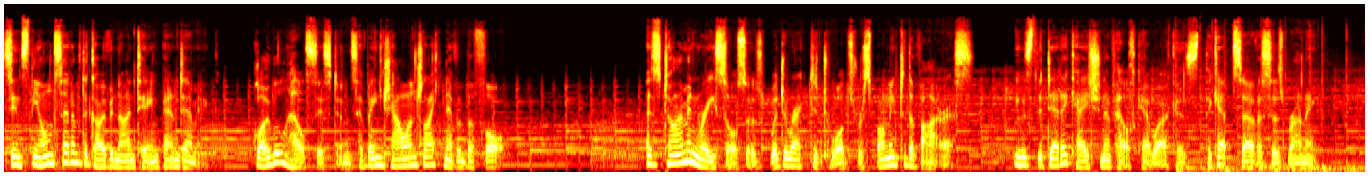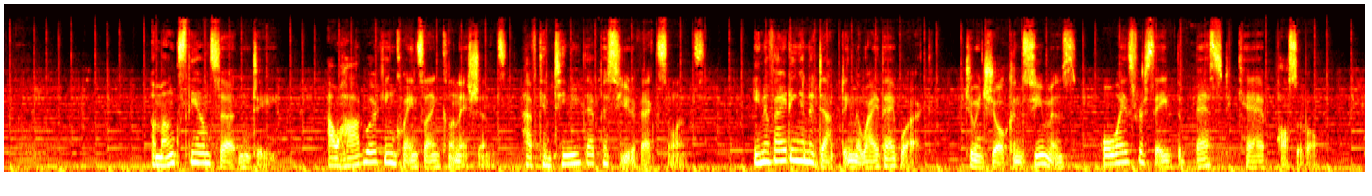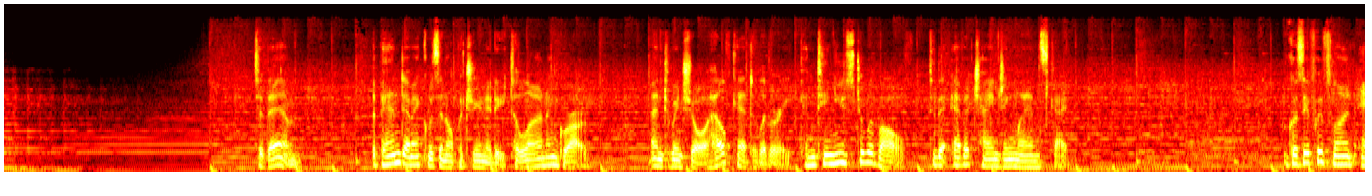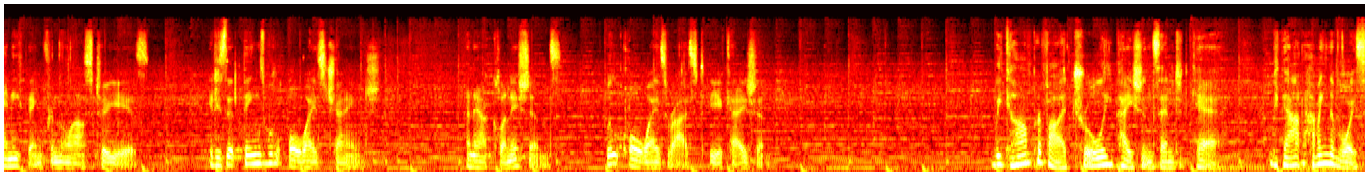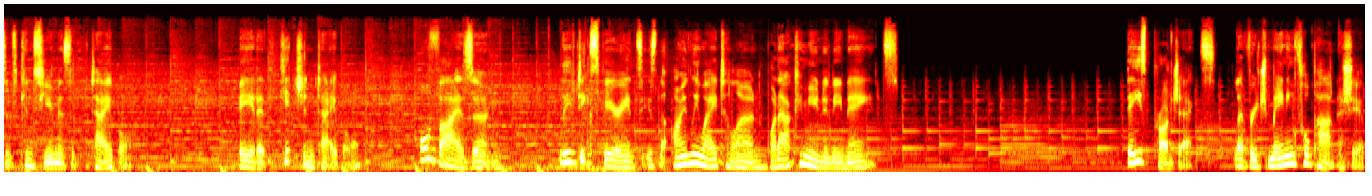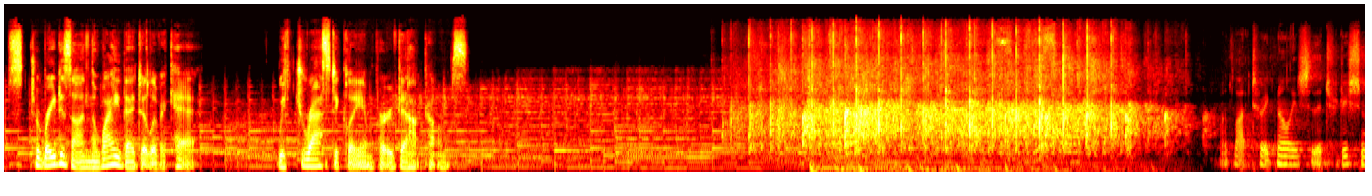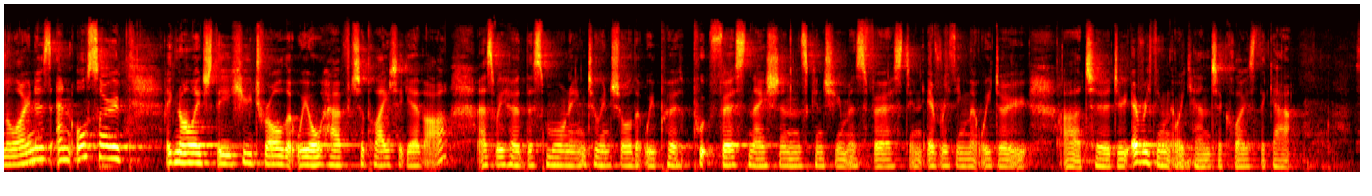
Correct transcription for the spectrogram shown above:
Since the onset of the COVID 19 pandemic, global health systems have been challenged like never before. As time and resources were directed towards responding to the virus, it was the dedication of healthcare workers that kept services running. Amongst the uncertainty, our hardworking Queensland clinicians have continued their pursuit of excellence, innovating and adapting the way they work to ensure consumers always receive the best care possible. To them, the pandemic was an opportunity to learn and grow, and to ensure healthcare delivery continues to evolve to the ever changing landscape. Because if we've learned anything from the last two years, it is that things will always change, and our clinicians will always rise to the occasion. We can't provide truly patient centred care without having the voice of consumers at the table. Be it at the kitchen table or via Zoom, lived experience is the only way to learn what our community needs. These projects leverage meaningful partnerships to redesign the way they deliver care, with drastically improved outcomes. Like to acknowledge the traditional owners and also acknowledge the huge role that we all have to play together, as we heard this morning, to ensure that we put First Nations consumers first in everything that we do, uh, to do everything that we can to close the gap.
